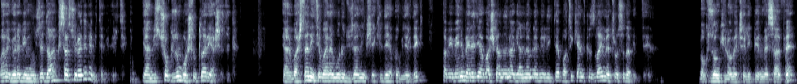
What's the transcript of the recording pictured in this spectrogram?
bana göre bir mucize. Daha kısa sürede de bitebilirdi. Yani biz çok uzun boşluklar yaşadık. Yani baştan itibaren bunu düzenli bir şekilde yapabilirdik. Tabii benim belediye başkanlığına gelmemle birlikte Batı Kent Kızılay metrosu da bitti. 9-10 kilometrelik bir mesafe.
